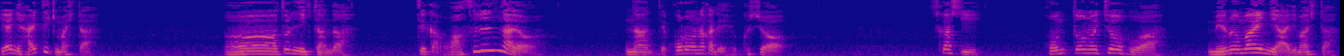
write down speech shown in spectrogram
部屋に入ってきました。ああ、取りに来たんだ。てか、忘れんなよ。なんて心の中で復唱。しかし、本当の恐怖は目の前にありました。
